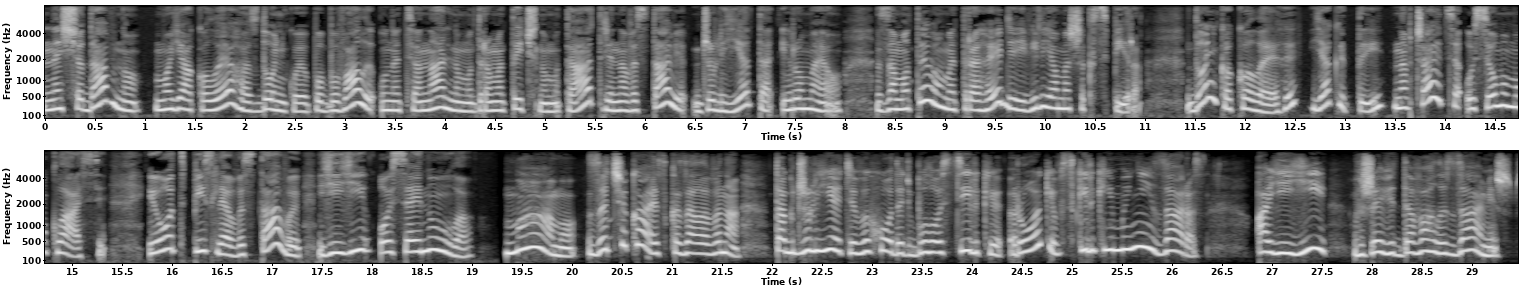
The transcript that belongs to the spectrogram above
Нещодавно моя колега з донькою побували у Національному драматичному театрі на виставі Джульєта і Ромео за мотивами трагедії Вільяма Шекспіра. Донька колеги, як і ти, навчається у сьомому класі, і от після вистави її осяйнуло. Мамо, зачекай, сказала вона. Так Джульєті, виходить, було стільки років, скільки й мені зараз, а її вже віддавали заміж.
